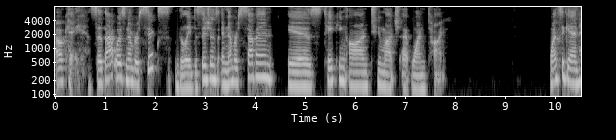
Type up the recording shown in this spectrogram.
Okay, so that was number six, delayed decisions. And number seven is taking on too much at one time. Once again,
